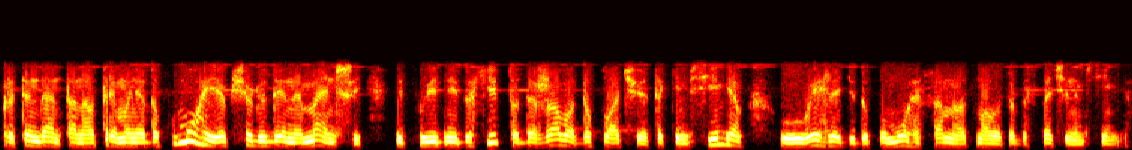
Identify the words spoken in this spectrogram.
претендента на отримання допомоги. Якщо людини менший відповідний дохід, то держава доплачує таким сім'ям у вигляді допомоги саме от малозабезпеченим сім'ям.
